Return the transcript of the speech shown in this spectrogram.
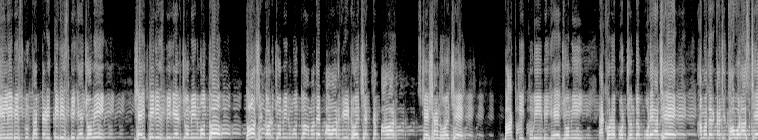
Lily biscuit factory তিরিশ বিঘে জমি, সেই তিরিশ বিঘের জমির মধ্যে, দশ একর জমির মধ্যে আমাদের পাওয়ার গ্রিড হয়েছে, একটা পাওয়ার স্টেশন হয়েছে। বাকি কুড়ি বিঘে জমি এখনও পর্যন্ত পড়ে আছে। আমাদের কাছে খবর আসছে,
